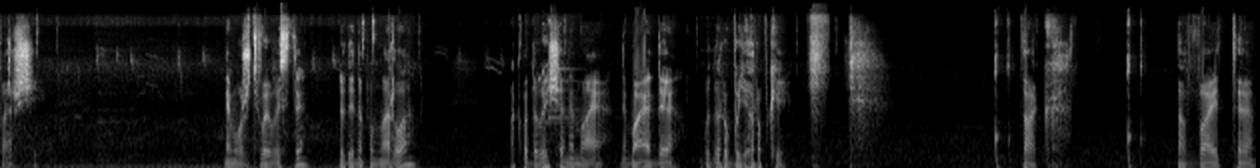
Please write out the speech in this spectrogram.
перші. Не можуть вивезти. Людина померла. А кладовища немає. Немає де буде робити гробки. Так. Давайте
